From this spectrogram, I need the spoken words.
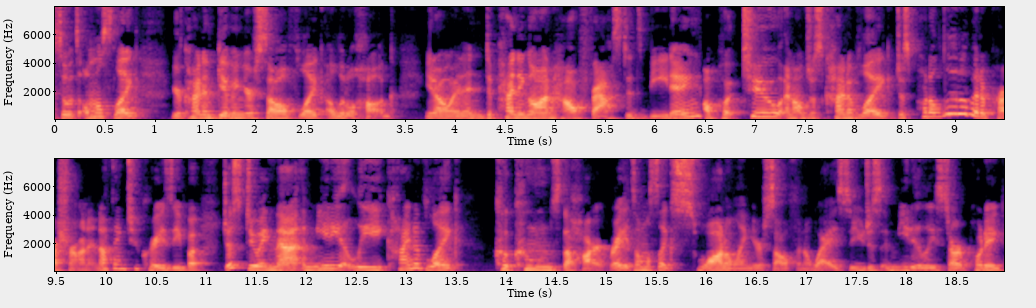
So it's almost like you're kind of giving yourself like a little hug, you know, and, and depending on how fast it's beating, I'll put two and I'll just kind of like just put a little bit of pressure on it. Nothing too crazy, but just doing that immediately kind of like cocoons the heart, right? It's almost like swaddling yourself in a way. So you just immediately start putting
